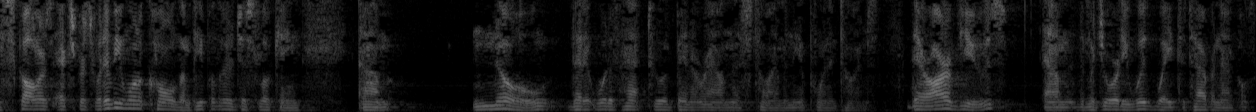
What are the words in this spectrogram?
scholars, experts, whatever you want to call them, people that are just looking, um, know that it would have had to have been around this time in the appointed times. There are views um, the majority would wait to tabernacles.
